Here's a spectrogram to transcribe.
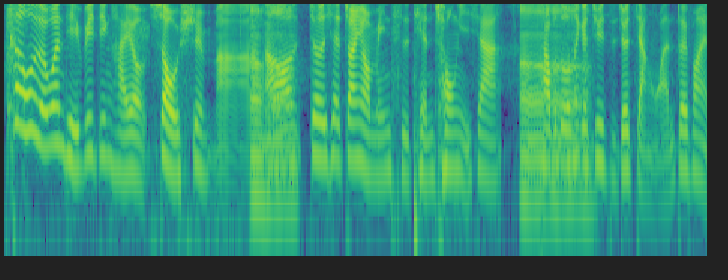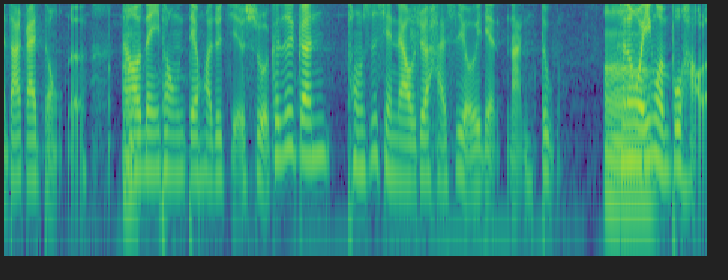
客户的问题毕竟还有受训嘛，然后就一些专有名词填充一下，嗯差不多那个句子就讲完，对方也大概懂了，然后那一通电话就结束了。可是跟同事闲聊，我觉得还是有一点难度，嗯可能我英文不好啦。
